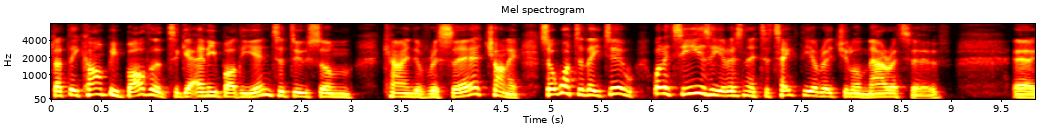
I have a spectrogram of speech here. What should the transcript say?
that they can't be bothered to get anybody in to do some kind of research on it so what do they do well it's easier isn't it to take the original narrative uh,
